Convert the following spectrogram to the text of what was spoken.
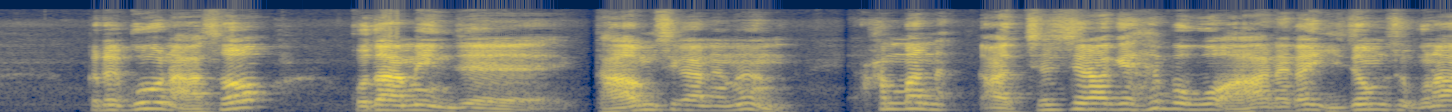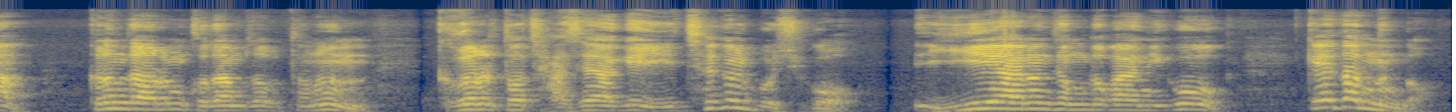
그리고 나서 그 다음에 이제 다음 시간에는 한번 아, 진실하게 해보고 아 내가 이 점수구나. 그런 다음 그 다음서부터는 그거를 더 자세하게 이 책을 보시고 이해하는 정도가 아니고 깨닫는 거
